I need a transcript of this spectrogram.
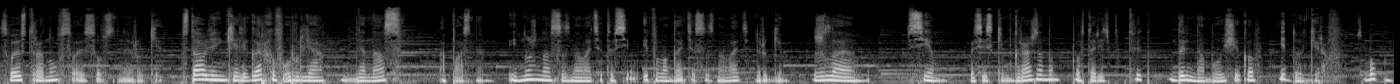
свою страну в свои собственные руки. Ставленники олигархов у руля для нас опасны. И нужно осознавать это всем и помогать осознавать другим. Желаю всем российским гражданам повторить подвиг дальнобойщиков и докеров. С Богом!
